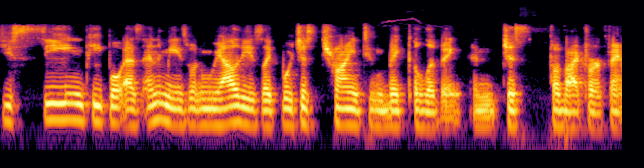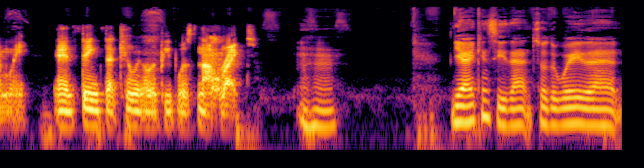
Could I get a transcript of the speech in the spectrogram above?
you seeing people as enemies when in reality it's like we're just trying to make a living and just provide for our family and think that killing other people is not right. Mm-hmm. Yeah, I can see that. So the way that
